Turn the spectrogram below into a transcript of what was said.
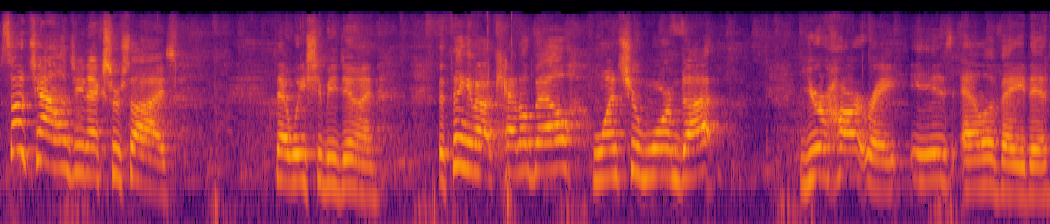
so challenging exercise that we should be doing. The thing about kettlebell, once you're warmed up, your heart rate is elevated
